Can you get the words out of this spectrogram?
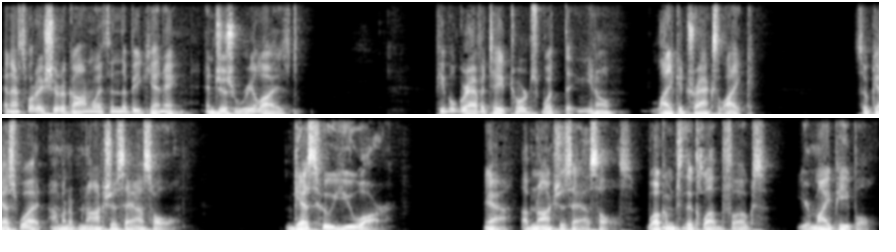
And that's what I should have gone with in the beginning and just realized people gravitate towards what, the, you know, like attracts like. So guess what? I'm an obnoxious asshole. Guess who you are? Yeah, obnoxious assholes. Welcome to the club, folks. You're my people.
